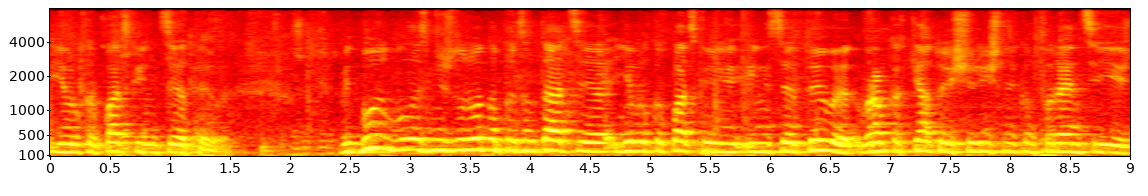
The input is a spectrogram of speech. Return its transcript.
Єврокарпатської ініціативи. Відбулася міжнародна презентація Єврокарпатської ініціативи в рамках п'ятої щорічної конференції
